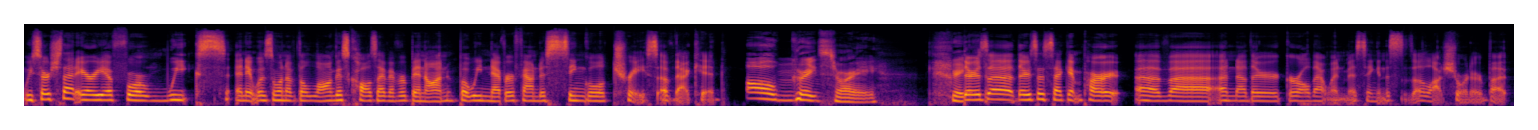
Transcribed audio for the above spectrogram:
We searched that area for weeks, and it was one of the longest calls I've ever been on, but we never found a single trace of that kid. Oh, Mm. great story. Great. There's a there's a second part of uh, another girl that went missing, and this is a lot shorter. But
